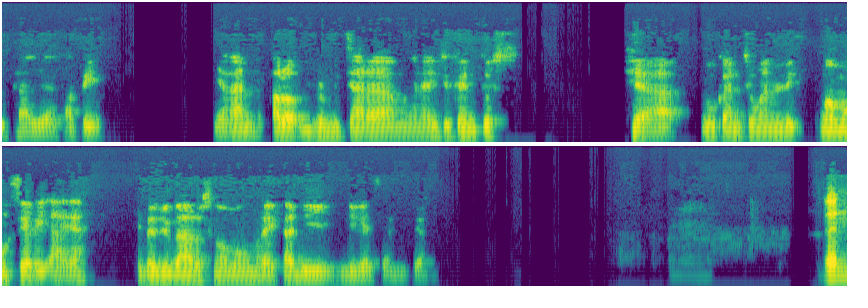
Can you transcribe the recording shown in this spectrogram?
Italia. Tapi ya kan kalau berbicara mengenai Juventus ya bukan cuma ngomong Serie A ya, kita juga harus ngomong mereka di Liga Champions. Dan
